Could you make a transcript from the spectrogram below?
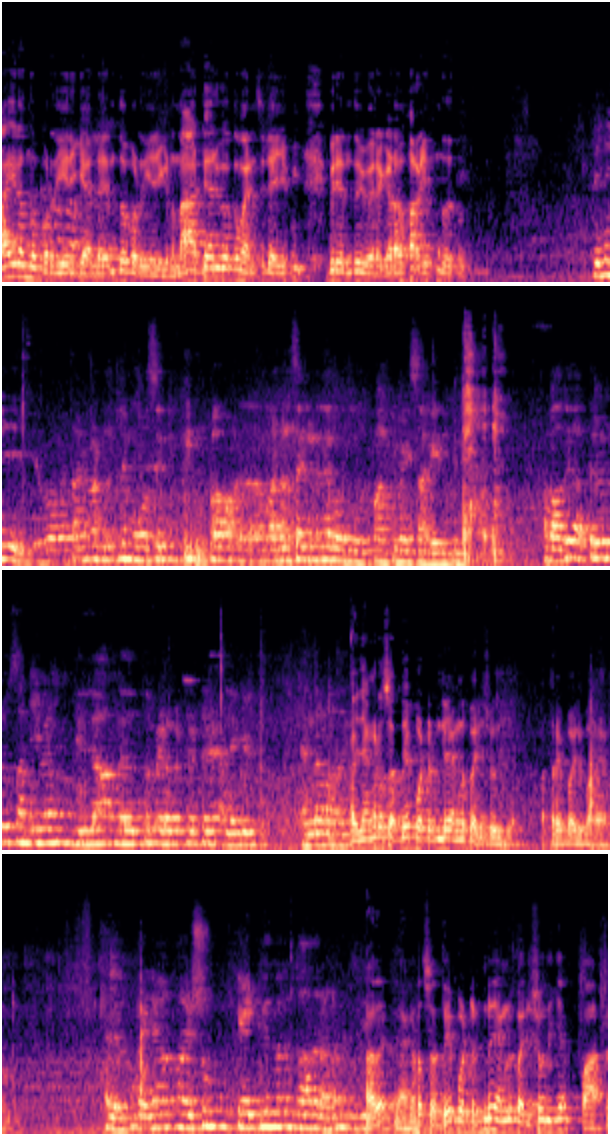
അതിലൊന്നും പ്രതികരിക്കാനല്ല. എന്തോ പ്രതികരിക്കണം? നാട്ടുകാർക്കൊക്കെ മനസ്സിലായി ഇവരെന്ത് വിവരക്കട പറയുന്നത്. പിന്നെ താങ്കൾ മണ്ഡലത്തിലെ മോസിൻ ഇപ്പൊ മണ്ഡൽ സെക്രട്ടറിനെ പറഞ്ഞു പാർട്ടിയുമായി സഹകരിക്കുന്നു. അപ്പൊ അത് ഒരു സമീപനം ജില്ലാ നേതൃത്വം ഇടപെട്ടിട്ട് അല്ലെങ്കിൽ എന്താണ് ഞങ്ങളുടെ ശ്രദ്ധയപ്പെട്ടിട്ടുണ്ട് ഞങ്ങൾ പരിശോധിക്കാം. അത്രയും പേര് പറയാനുണ്ട്. അതെ ഞങ്ങളുടെ ശ്രദ്ധയപ്പെട്ടിട്ടുണ്ട് ഞങ്ങൾ പരിശോധിക്കാം. പാർട്ടി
